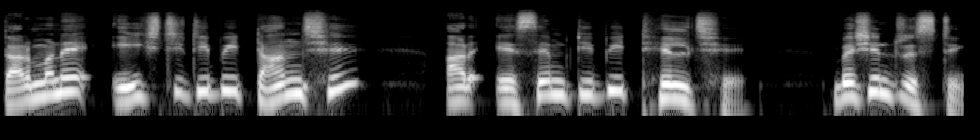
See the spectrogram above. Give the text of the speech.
তার মানে এইচটিটিপি টানছে? আর এসএমটিপি ঠেলছে। বেশ ইন্টারেস্টিং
